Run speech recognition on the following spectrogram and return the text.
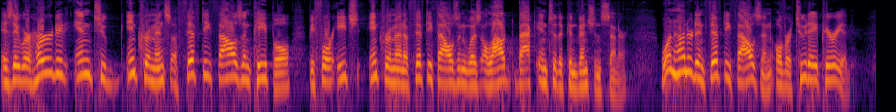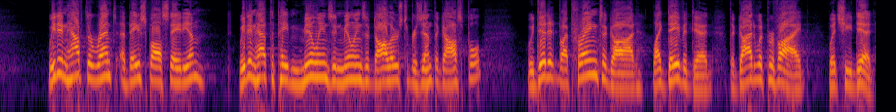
is they were herded into increments of 50,000 people before each increment of 50,000 was allowed back into the convention center. 150,000 over a two day period. We didn't have to rent a baseball stadium. We didn't have to pay millions and millions of dollars to present the gospel. We did it by praying to God, like David did, that God would provide, which he did.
